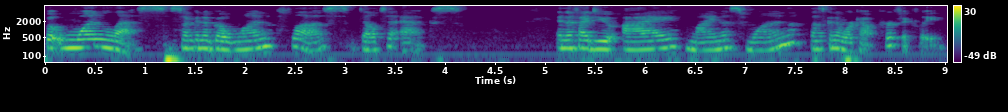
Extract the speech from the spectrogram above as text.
but one less. So I'm going to go 1 plus delta x. And if I do i minus 1, that's going to work out perfectly.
